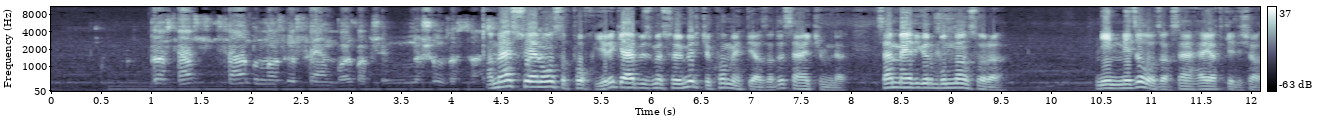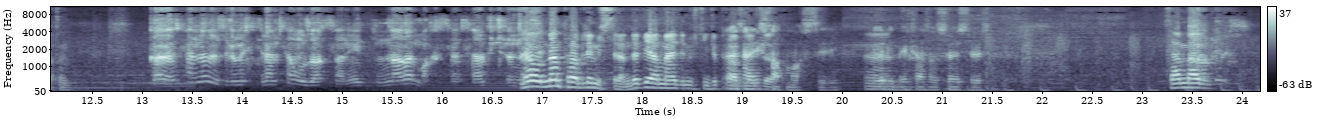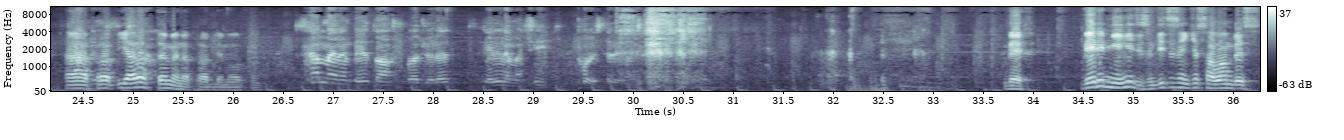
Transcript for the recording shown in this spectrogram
Qardaş sən sən bundan sonra söyən var, vəbşə nöşün uzatsan. Amma mən söyən olsa pox yeri gəlib üzümə söymür ki, komment yazadı sənə kimlər. Sən mənə görüm bundan sonra ne, necə olacaq sənin həyat gedişatın? Qardaş səndən özrümü istəyirəm, sən uzatsan. E, nə almaq istəyirsən? Sənin fikrin Mən nədir? mən problem istəyirəm də. Bir ara mənə demişdin ki, Ben sana iş problem. tapmaq istəyirik. Öyle bekarsan söz söylesin. Sən mən hə, pro yarat da mənə problem olsun. Sən mənə belə danışdığa görə elə eləmə ki, polisə verəcəm. Ver. Verim niyə necəsən? Deyirsən ki, salam bəs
